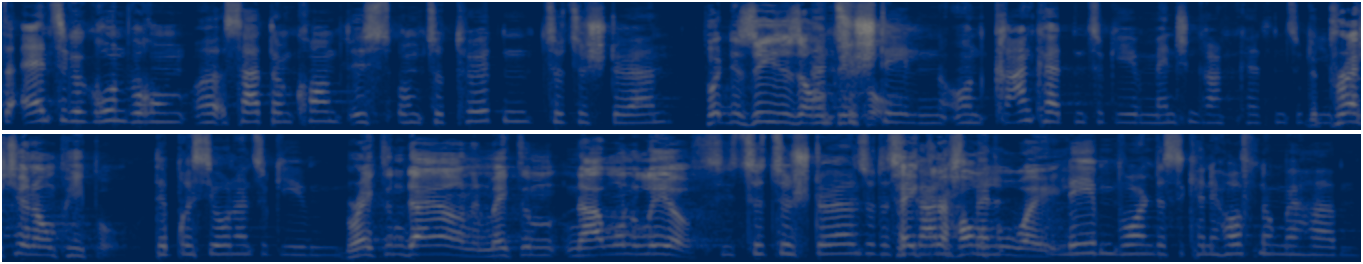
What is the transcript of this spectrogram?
der einzige Grund, warum äh, Satan kommt, ist, um zu töten, zu zerstören, Put diseases on und zu people, stehlen und Krankheiten zu geben, Menschenkrankheiten zu geben, depression on people, Depressionen zu geben, break them down and make them not want to live, sie zu zerstören, sodass sie Take gar their nicht mehr away. leben wollen, dass sie keine Hoffnung mehr haben,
